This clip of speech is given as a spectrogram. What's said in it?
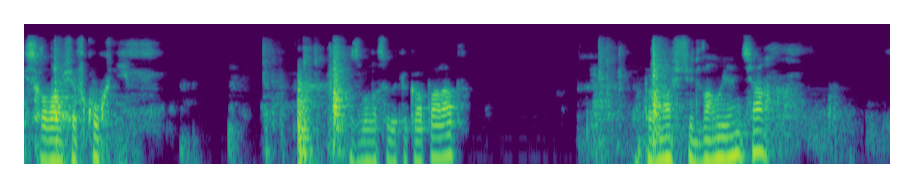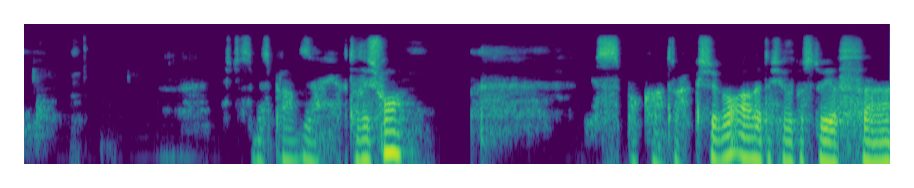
i schowam się w kuchni. Pozwolę sobie tylko aparat. Pewności dwa ujęcia. Jeszcze sobie sprawdzę, jak to wyszło. Jest spoko, trochę krzywo, ale to się wyprostuje w e,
